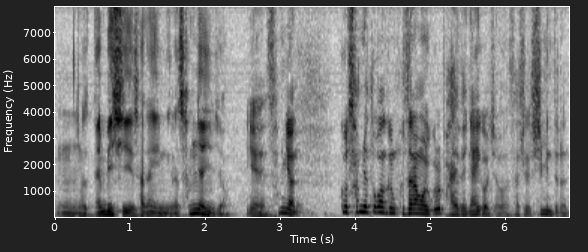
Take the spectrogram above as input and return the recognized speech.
음, MBC 사장 임기는 3년이죠. 예, 3년. 그 3년 동안 그럼 그 사람 얼굴을 봐야 되냐 이거죠. 사실 시민들은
